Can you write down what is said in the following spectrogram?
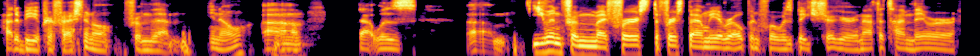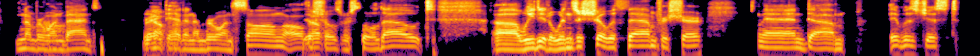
how to be a professional from them you know? Um, that was um, even from my first the first band we ever opened for was big sugar and at the time they were number one band right Yep. they had a number one song all the Yep. shows were sold out uh, we did a windsor show with them for sure and um, it was just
